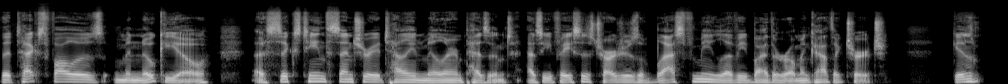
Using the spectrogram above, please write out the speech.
The text follows Menocchio, a 16th century Italian miller and peasant, as he faces charges of blasphemy levied by the Roman Catholic Church. Gins-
